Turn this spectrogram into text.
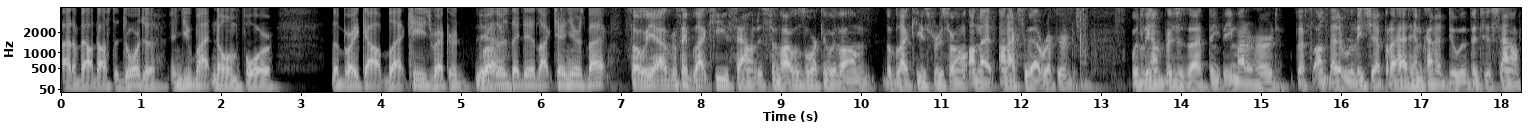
out of Valdosta, Georgia, and you might know him for the breakout Black Keys record, yeah. Brothers, they did like 10 years back. So, yeah, I was gonna say Black Keys sound is similar. I was working with um, the Black Keys producer on, on, that, on actually that record with Leon Bridges, I think that you might have heard. That's that didn't release yet, but I had him kind of do a vintage sound.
